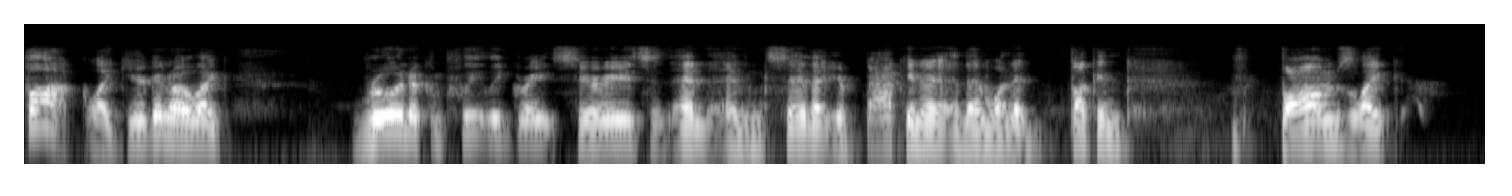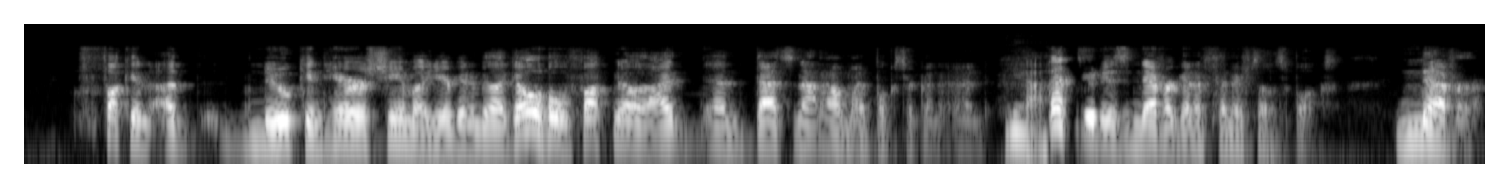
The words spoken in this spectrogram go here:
fuck. Like, you're to, like, ruin a completely great series and, and say that you're backing it, and then when it fucking bombs, like, fucking a nuke in Hiroshima, you're to be like, oh, fuck no. I And that's not how my books are to end. Yeah. That dude is never gonna finish those books. Never.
